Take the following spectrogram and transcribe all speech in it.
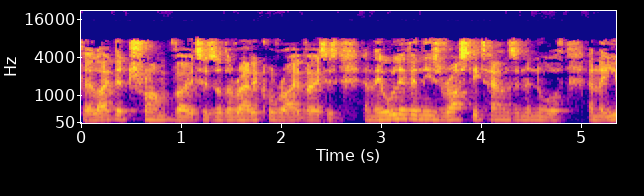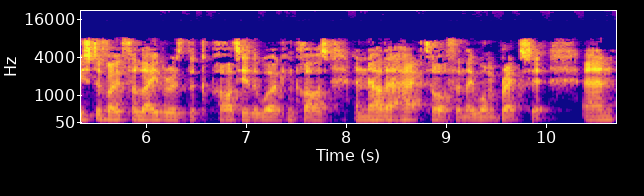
They're like the Trump voters or the radical right voters, and they all live in these rusty towns in the north. And they used to vote for Labour as the party of the working class, and now they're hacked off and they want Brexit. And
